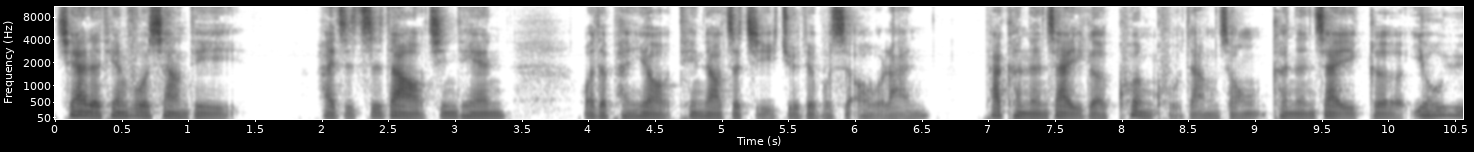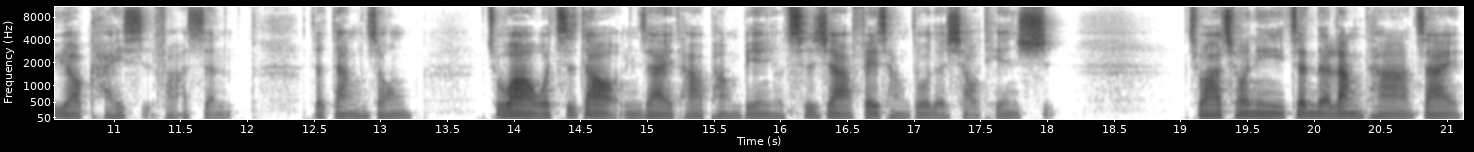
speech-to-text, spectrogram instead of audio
亲爱的天父上帝，孩子知道今天我的朋友听到这集绝对不是偶然，他可能在一个困苦当中，可能在一个忧郁要开始发生的当中。主啊，我知道你在他旁边有赐下非常多的小天使，主啊，求你真的让他在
